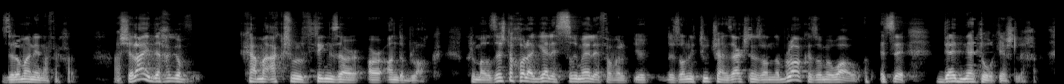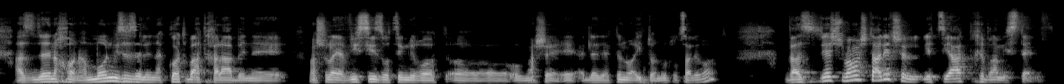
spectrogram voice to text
זה לא מעניין אף אחד. השאלה היא, דרך אגב, כמה actual things are, are on the block. כלומר, זה שאתה יכול להגיע ל-20 אלף, אבל there's only two transactions on the block, אז הוא אומר, וואו, איזה dead network יש לך. אז זה נכון, המון מזה זה לנקות בהתחלה בין uh, מה שאולי ה-VCs רוצים לראות, או, או מה שלדעתנו העיתונות רוצה לראות. ואז יש ממש תהליך של יציאת חברה מ stealth.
